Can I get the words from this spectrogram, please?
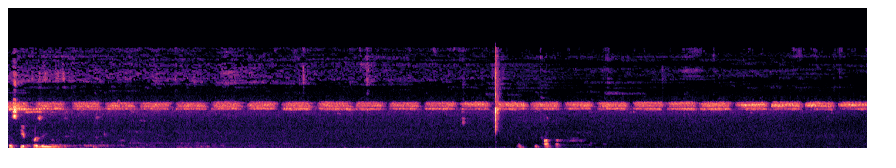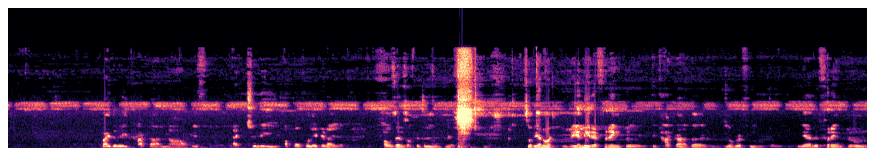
Just keep pressing along. By the way, Ithaka now is actually a populated island. Thousands of people live there. So we are not really referring to Ithaka, the geography. We are referring to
